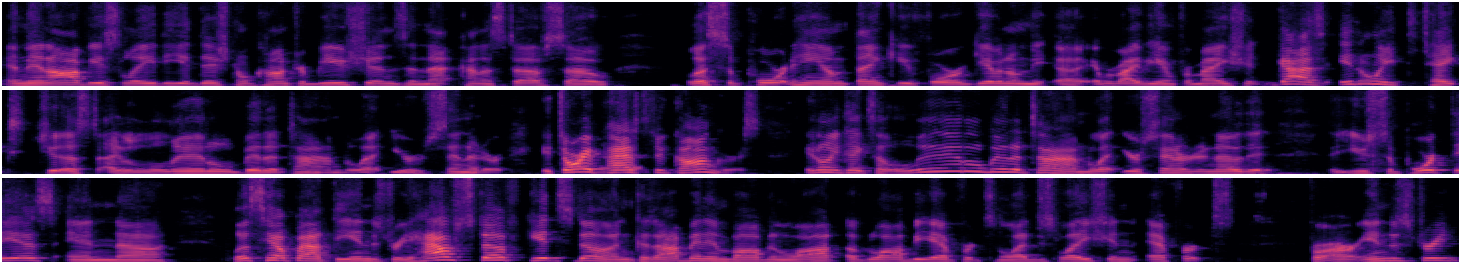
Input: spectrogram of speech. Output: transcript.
And then obviously the additional contributions and that kind of stuff. So let's support him. Thank you for giving them the uh, everybody the information, guys. It only takes just a little bit of time to let your senator. It's already passed through Congress. It only takes a little bit of time to let your senator know that that you support this and uh, let's help out the industry. How stuff gets done, because I've been involved in a lot of lobby efforts and legislation efforts for our industry.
